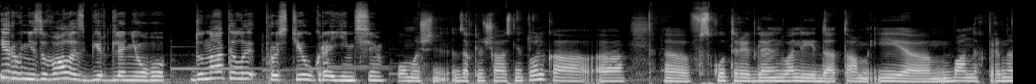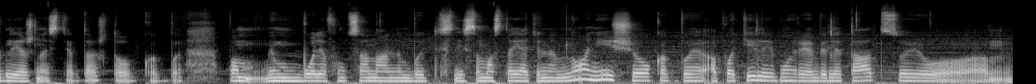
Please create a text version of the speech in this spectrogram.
і організувала збір для нього. донатили прості українці. Помощь заключалась не только э, э, в скутере для инвалида, там и э, банных принадлежностях, да, что как бы пом- ему более функциональным быть и самостоятельным, но они еще как бы оплатили ему реабилитацию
